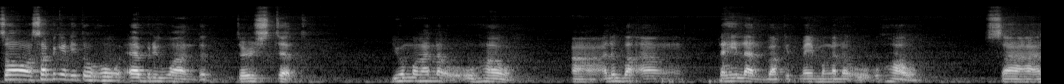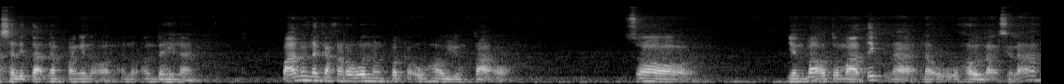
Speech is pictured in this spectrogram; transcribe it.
So, sabi nga dito, who everyone that thirsted, yung mga nauuhaw, uh, ano ba ang dahilan bakit may mga nauuhaw sa salita ng Panginoon? Ano ang dahilan? Paano nagkakaroon ng pagkauhaw yung tao? So, yan ba automatic na nauuhaw lang sila?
